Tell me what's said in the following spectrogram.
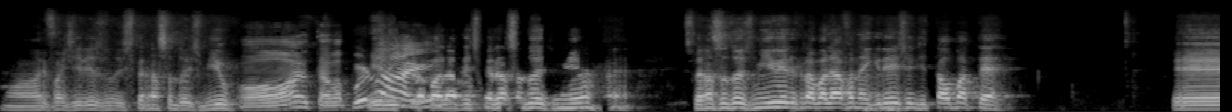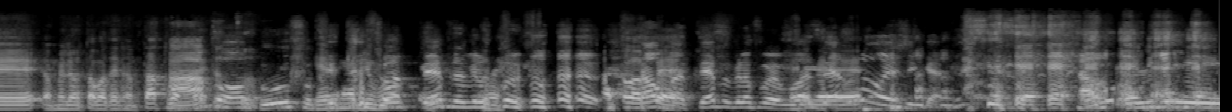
no Evangelismo Esperança 2000. Ó, oh, eu estava por lá, Ele hein? trabalhava em Esperança 2000. É. Esperança 2000 ele trabalhava na igreja de Taubaté. É, é melhor, estava tentando Tatuapé. Ah, bom, ufa, porque Tatuapé para Vila Formosa. Taubaté para Vila Formosa é, é longe, cara. ele,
